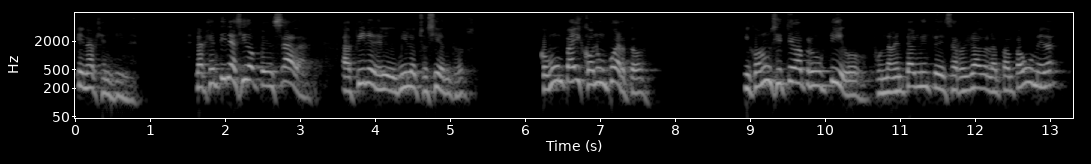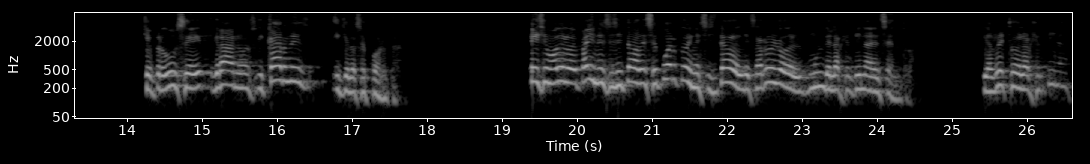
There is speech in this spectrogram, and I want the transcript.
en Argentina. La Argentina ha sido pensada a fines del 1800 como un país con un puerto y con un sistema productivo fundamentalmente desarrollado en la pampa húmeda que produce granos y carnes y que los exporta. Ese modelo de país necesitaba de ese puerto y necesitaba del desarrollo del, de la Argentina del centro. ¿Y el resto de la Argentina?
